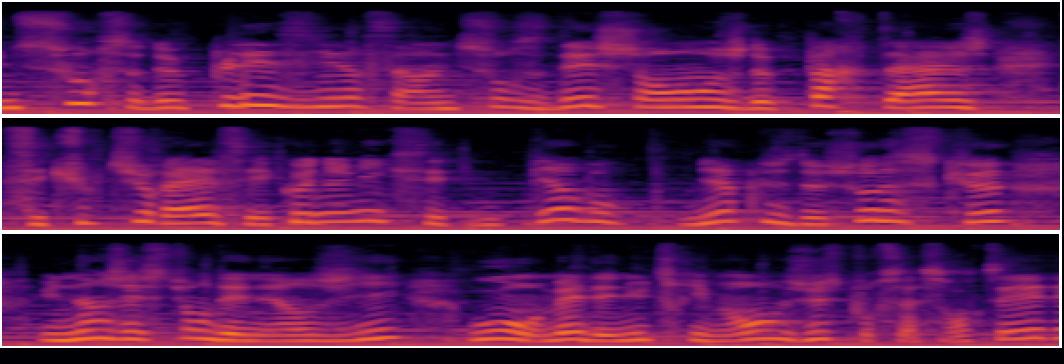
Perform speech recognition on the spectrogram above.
une source de plaisir, c'est une source d'échange, de partage, c'est culturel, c'est économique, c'est bien, plus de choses que une ingestion d'énergie où on met des nutriments juste pour sa santé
